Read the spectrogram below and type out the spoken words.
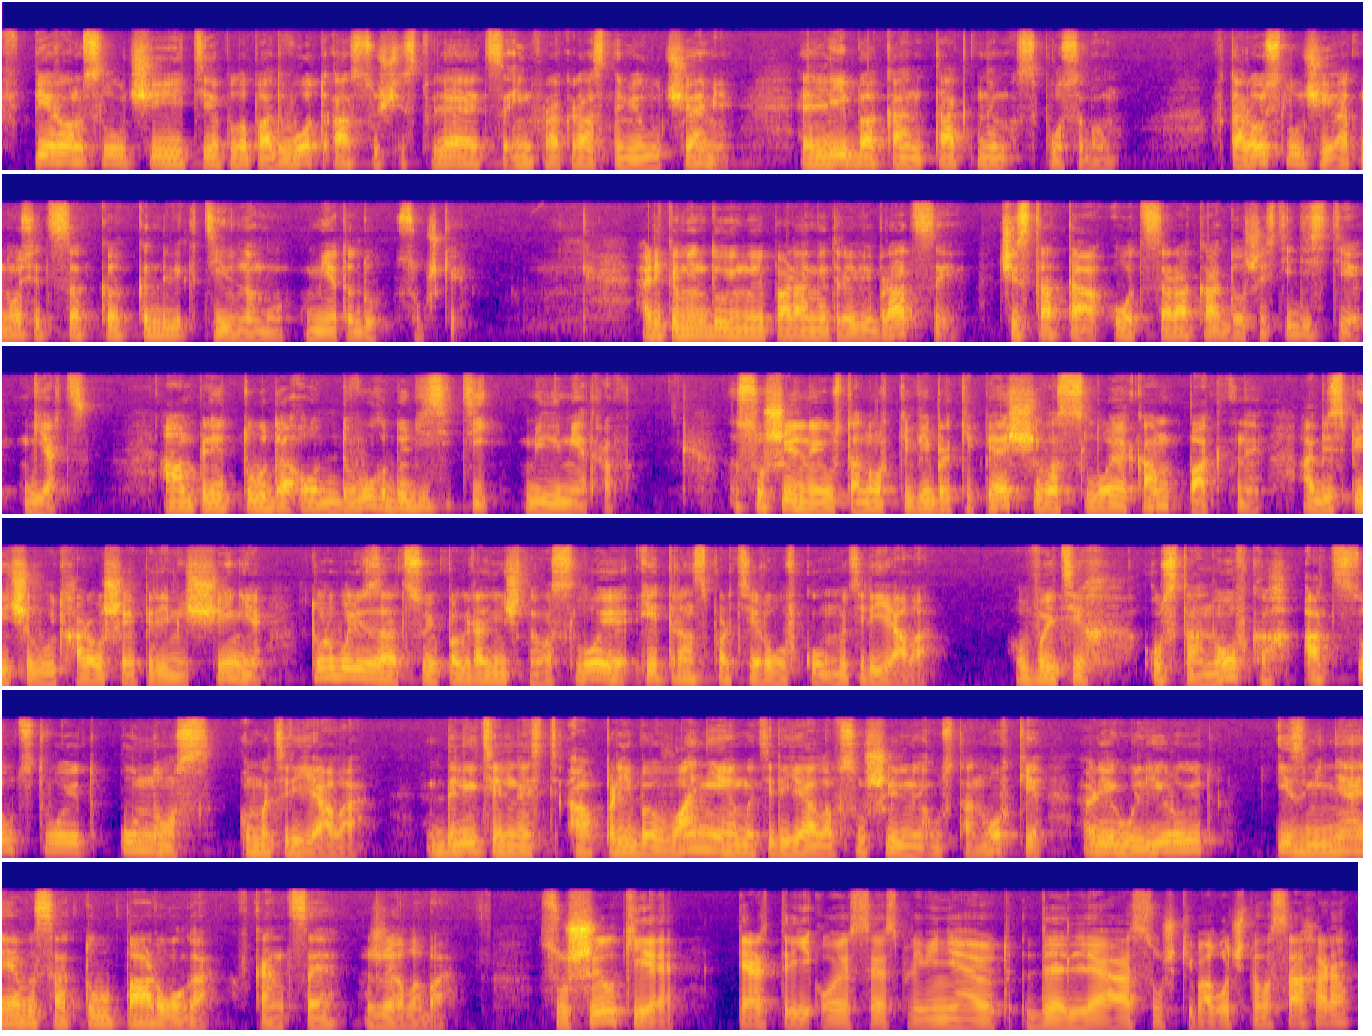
В первом случае теплоподвод осуществляется инфракрасными лучами, либо контактным способом. Второй случай относится к конвективному методу сушки. Рекомендуемые параметры вибрации – частота от 40 до 60 Гц, амплитуда от 2 до 10 мм. Сушильные установки виброкипящего слоя компактны, обеспечивают хорошее перемещение – турбулизацию пограничного слоя и транспортировку материала. В этих установках отсутствует унос материала. Длительность пребывания материала в сушильной установке регулируют, изменяя высоту порога в конце желоба. Сушилки R3 OSS применяют для сушки молочного сахара,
